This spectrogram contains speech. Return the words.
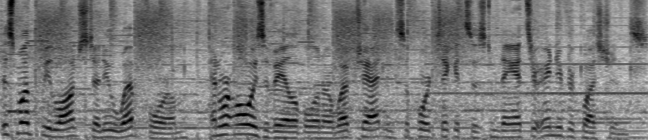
This month we launched a new web forum, and we're always available in our web chat and support ticket system to answer any of your questions.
